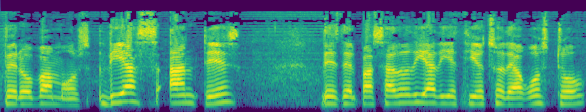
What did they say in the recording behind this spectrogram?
pero vamos, días antes, desde el pasado día 18 de agosto,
